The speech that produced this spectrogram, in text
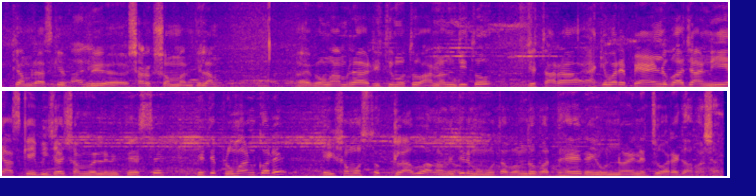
আজকে আমরা আজকে স্মারক সম্মান দিলাম। এবং আমরা রীতিমতো আনন্দিত যে তারা একেবারে ব্যান্ড বাজা নিয়ে আজকে এই বিজয় সম্মেলনীতে এসছে, এতে প্রমাণ করে এই সমস্ত ক্লাবও আগামী দিন মমতা বন্দ্যোপাধ্যায়ের এই উন্নয়নের জোয়ারে গা ভাসাবে।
